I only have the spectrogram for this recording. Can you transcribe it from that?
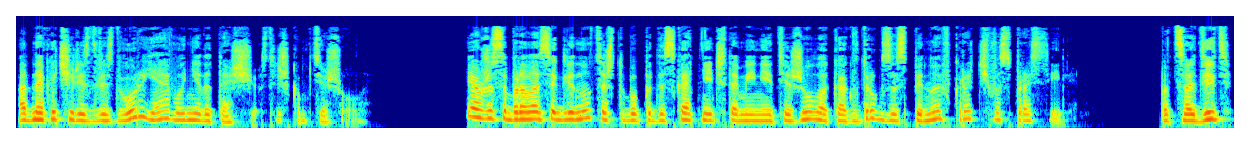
Однако через весь двор я его не дотащу, слишком тяжелый. Я уже собралась оглянуться, чтобы подыскать нечто менее тяжелое, как вдруг за спиной вкратчиво спросили. «Подсадить?»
